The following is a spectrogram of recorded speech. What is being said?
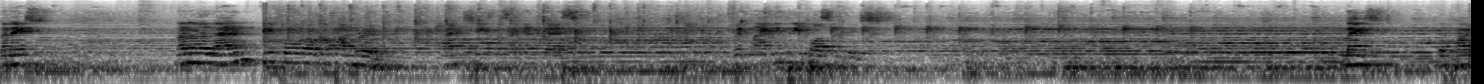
The next, none other than 34 out of 100. And she is the second best with 93 percentage. Next, the third.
